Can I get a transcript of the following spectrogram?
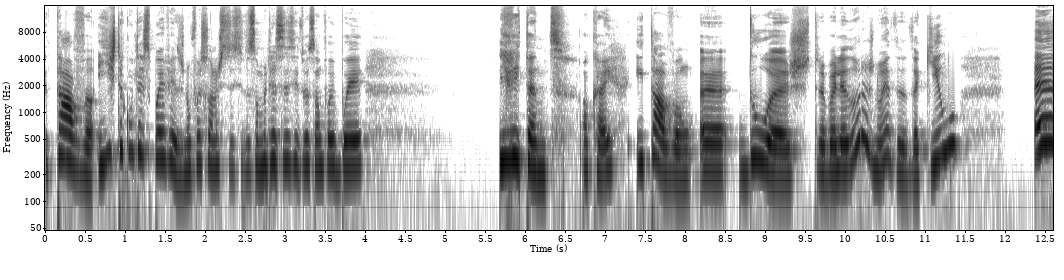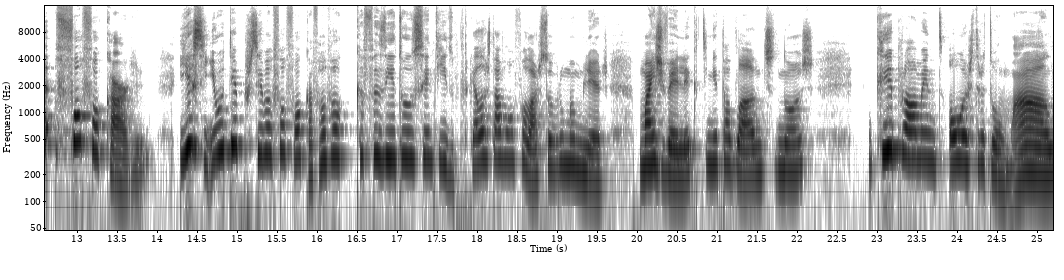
estava, hum, e isto acontece boas vezes, não foi só nesta situação, mas nesta situação foi bué irritante, ok? E estavam uh, duas trabalhadoras, não é, de, daquilo, a fofocar e assim, eu até percebo a fofoca. A fofoca fazia todo o sentido, porque elas estavam a falar sobre uma mulher mais velha que tinha estado lá antes de nós, que provavelmente ou as tratou mal,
